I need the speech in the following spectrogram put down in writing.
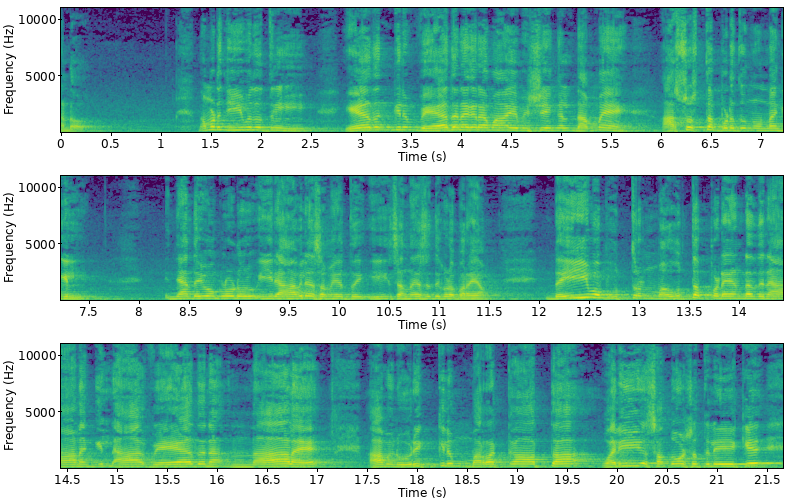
കണ്ടോ? നമ്മുടെ ജീവിതത്തിൽ ഏതെങ്കിലും വേദനകരമായ വിഷയങ്ങൾ നമ്മെ അസ്വസ്ഥപ്പെടുത്തുന്നുണ്ടെങ്കിൽ ഞാൻ ദൈവങ്ങളോട് ഈ രാവിലെ സമയത്ത് ഈ സന്ദേശത്തിൽ കൂടെ പറയാം. ദൈവപുത്രൻ മൗത്തപ്പെടേണ്ടതിനാണെങ്കിൽ ആ വേദന നാളെ അവൻ ഒരിക്കലും മറക്കാത്ത വലിയ സന്തോഷത്തിലേക്ക്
